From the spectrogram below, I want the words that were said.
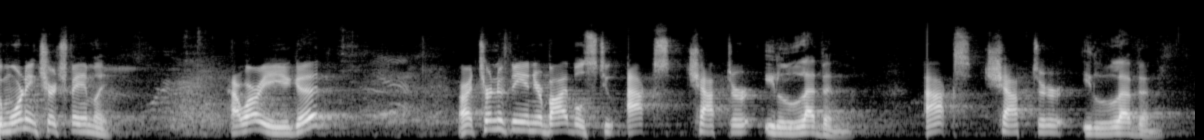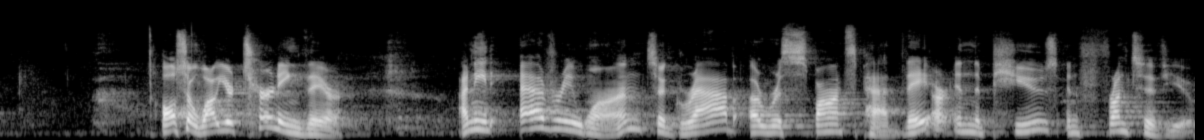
Well, good morning, church family. How are you? You good? All right, turn with me in your Bibles to Acts chapter 11. Acts chapter 11. Also, while you're turning there, I need everyone to grab a response pad. They are in the pews in front of you.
